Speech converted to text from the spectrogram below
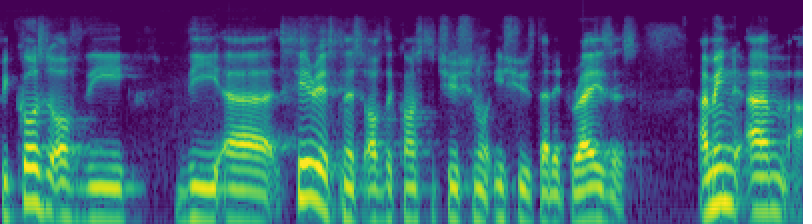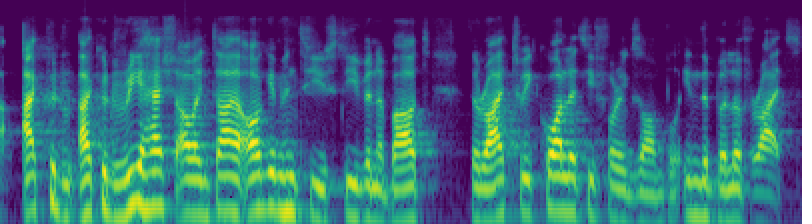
because of the the uh, seriousness of the constitutional issues that it raises. I mean, um, I could I could rehash our entire argument to you, Stephen, about the right to equality, for example, in the Bill of Rights,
